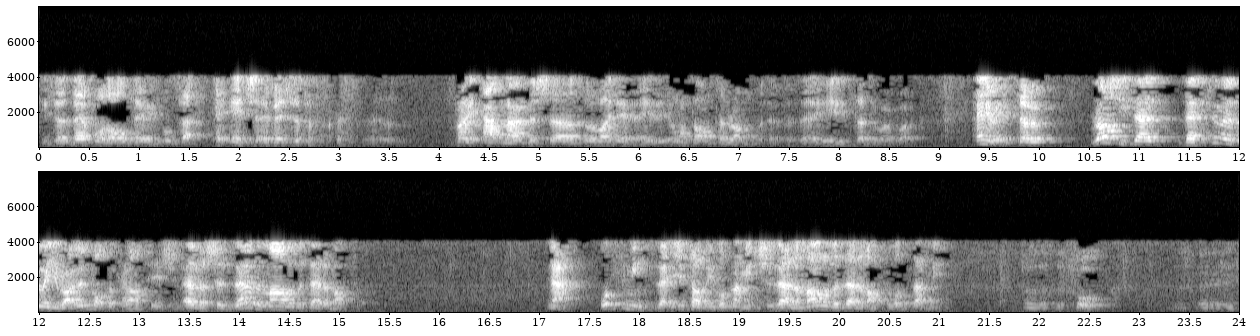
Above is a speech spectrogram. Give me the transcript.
He says, therefore, the whole theory falls flat. It, it's, it's just a, very outlandish uh, sort of idea, he, he wants to answer wrong with it, but uh, he certainly won't work. Anyway, so Rashi says they're similar the way you write them, not the pronunciation. Now, what does it mean? That you tell me. What does that mean? What does that mean? Well, the, the fork uh, it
